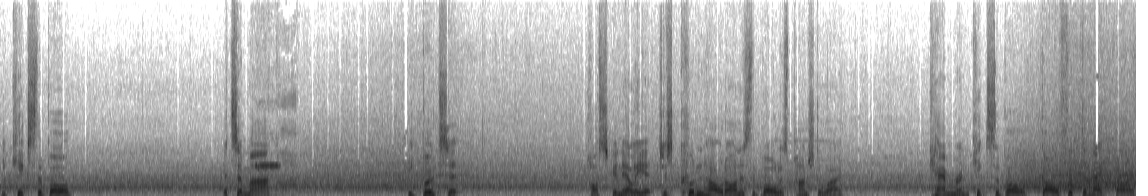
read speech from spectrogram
He kicks the ball. It's a mark. He boots it. Hoskin Elliott just couldn't hold on as the ball is punched away. Cameron kicks the ball. Goal for the Magpies.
